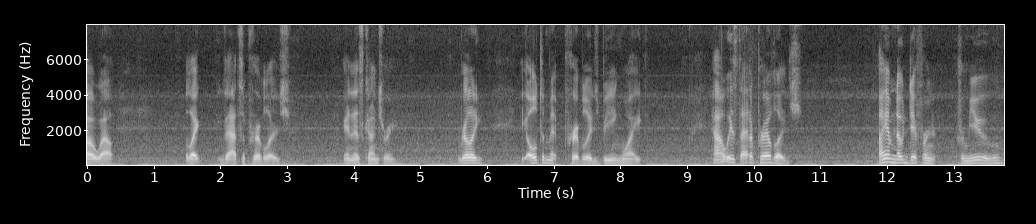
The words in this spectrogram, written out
Oh, wow. Like, that's a privilege in this country. Really? The ultimate privilege being white. How is that a privilege? I am no different from you,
